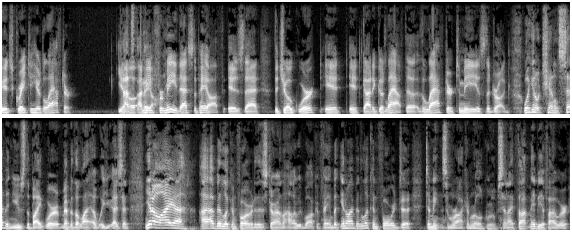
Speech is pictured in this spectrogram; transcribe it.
it's great to hear the laughter. You That's know, I mean, for me, that's the payoff. Is that the joke worked? It it got a good laugh. The the laughter to me is the drug. Well, you know, Channel Seven used the bite where remember the line uh, where you guys said, you know, I, uh, I I've been looking forward to this star on the Hollywood Walk of Fame, but you know, I've been looking forward to to meeting some rock and roll groups, and I thought maybe if I were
